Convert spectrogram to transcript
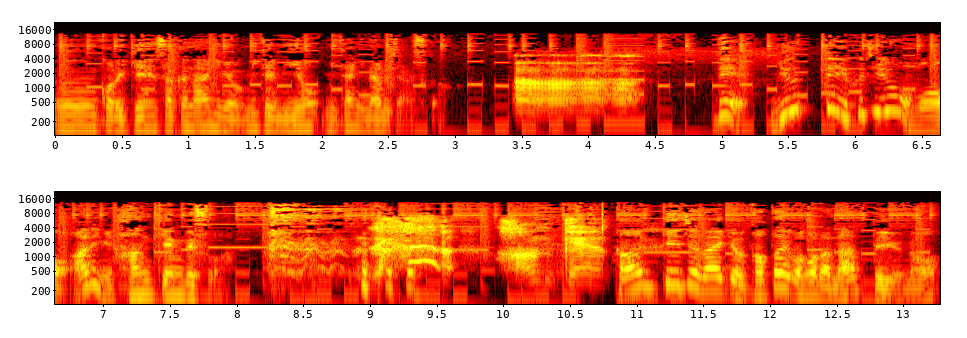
うーん、これ原作のアニメを見てみよう、みたいになるじゃないですか。うんうんうんうん。で、言って FGO も、ある意味半券ですわ。半券。半券じゃないけど、例えばほら、なんていうの？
